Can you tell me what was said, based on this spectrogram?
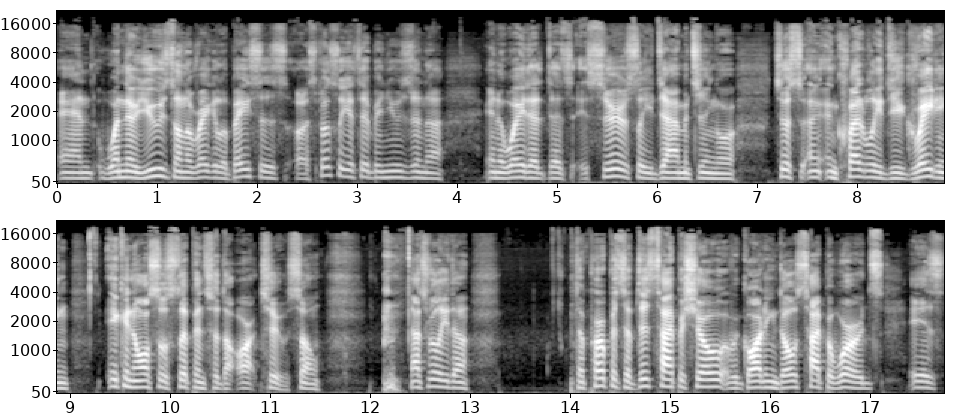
And when they're used on a regular basis, especially if they've been used in a in a way that, that's seriously damaging or just incredibly degrading, it can also slip into the art too. So that's really the the purpose of this type of show regarding those type of words is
